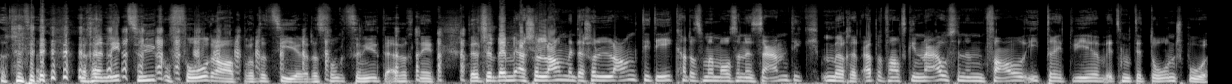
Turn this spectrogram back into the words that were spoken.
wir können nicht Zeug auf Vorrat produzieren, das funktioniert einfach nicht. Das, wenn wir auch schon lange, wir haben schon lange die Idee gehabt, dass wir mal so eine Sendung machen, ebenfalls genau so einen Fall eintritt wie jetzt mit der Tonspur,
